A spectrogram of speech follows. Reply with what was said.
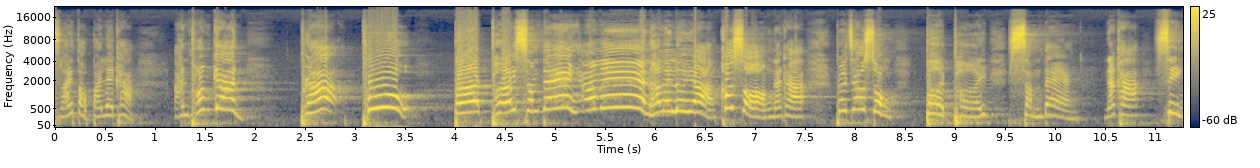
สไลด์ต่อไปเลยค่ะ อ่านพร้อมกัน พระผู้เปิดเผยสำแดงอาเมนฮาเลลูยาข้อสองนะคะ พระเจ้าทรงเปิดเผยสำแดงนะคะสิ่ง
